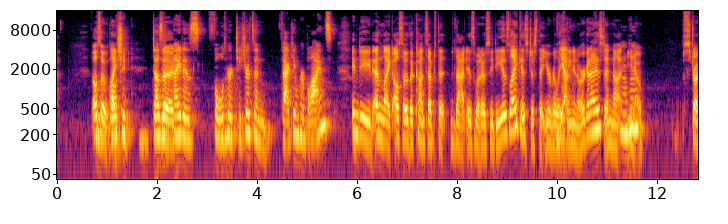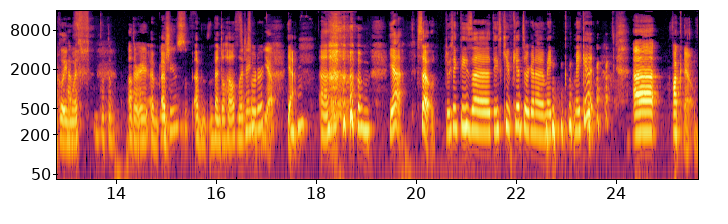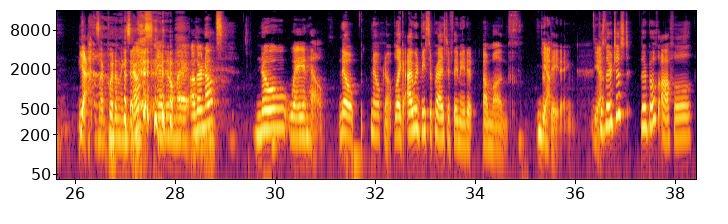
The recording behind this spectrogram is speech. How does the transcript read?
Also, all like she does the- at night is fold her t-shirts and vacuum her blinds. Indeed, and like also the concept that that is what OCD is like is just that you're really Yeah. clean and organized and not, you Mhm. know, struggling Have- with With the other A- a- issues a mental health living. disorder. Yep. Yeah. Mhm. Um, yeah. So, do we think these uh these cute kids are gonna make make it? Uh, fuck no. Yeah. As I put in these notes and on my other notes, no way in hell. Nope. Nope. Nope. Like I would be surprised if they made it a month. of Yeah. dating Yeah. because they're just they're both awful.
